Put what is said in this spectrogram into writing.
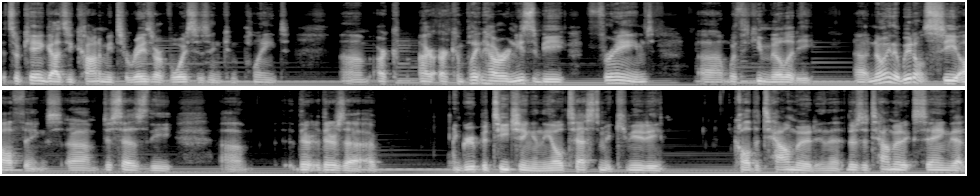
it's okay in God's economy to raise our voices in complaint. Um, our, our, our complaint, however, needs to be framed uh, with humility, uh, knowing that we don't see all things. Um, just as the um, there, there's a, a group of teaching in the Old Testament community called the Talmud, and there's a Talmudic saying that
